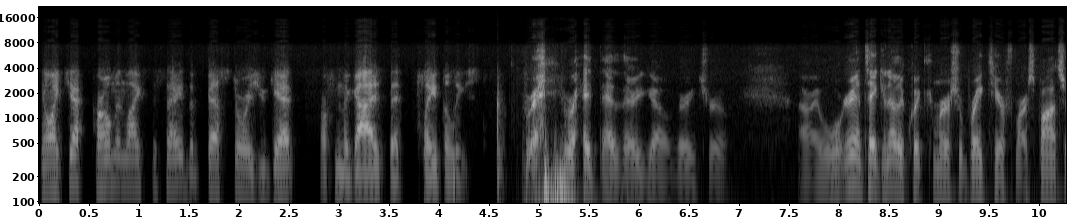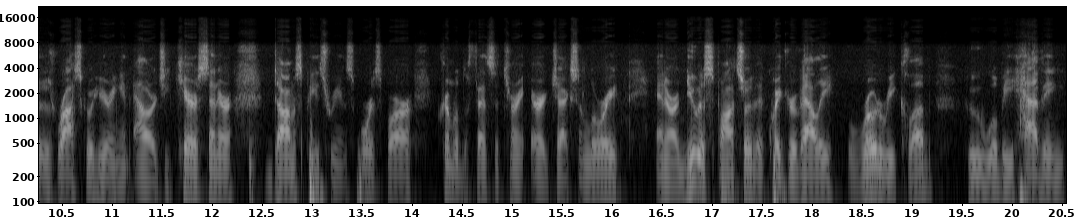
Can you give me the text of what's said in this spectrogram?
you know, like Jeff Pearlman likes to say, the best stories you get are from the guys that played the least. Right, right. There you go. Very true. All right. Well, we're going to take another quick commercial break here from our sponsors Roscoe Hearing and Allergy Care Center, Dom's Pizzeria and Sports Bar, criminal defense attorney Eric Jackson Lurie, and our newest sponsor, the Quaker Valley Rotary Club, who will be having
